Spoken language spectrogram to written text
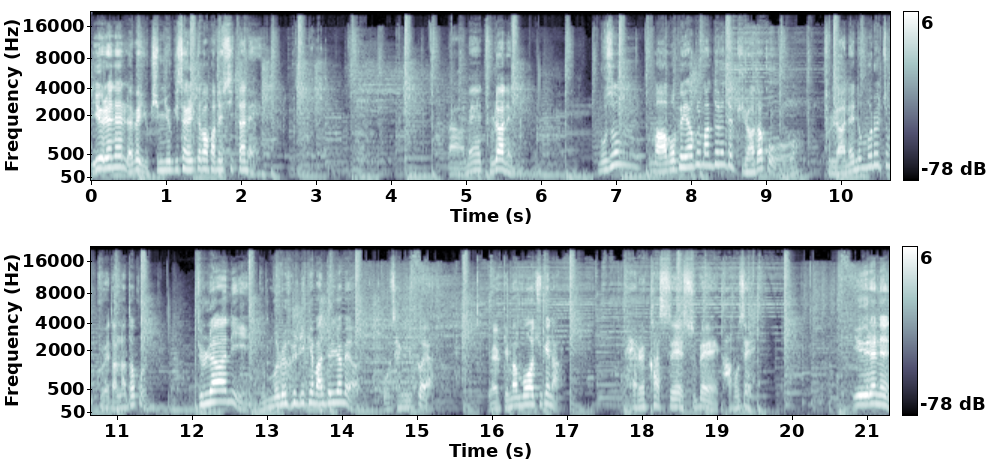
이 의뢰는 레벨 66 이상일 때만 받을 수 있다네. 다음에 눈물. 무슨 마법의 약을 만드는데 필요하다고 둘란의 눈물을 좀 구해달라더군. 둘란이 눈물을 흘리게 만들려면 고생일 거야. 10개만 모아주게나. 헤르카스의 숲에 가보세. 이 의뢰는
